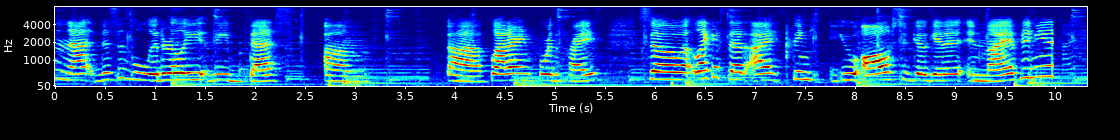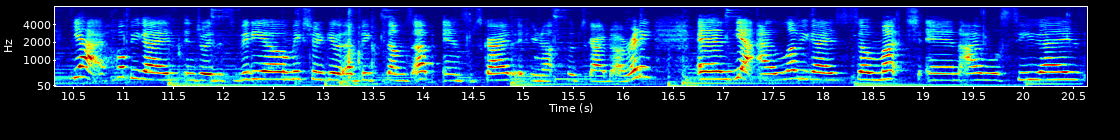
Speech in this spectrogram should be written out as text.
than that this is literally the best um, uh, flat iron for the price. So like I said I think you all should go get it in my opinion yeah, I hope you guys enjoyed this video. Make sure to give it a big thumbs up and subscribe if you're not subscribed already. And yeah, I love you guys so much and I will see you guys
